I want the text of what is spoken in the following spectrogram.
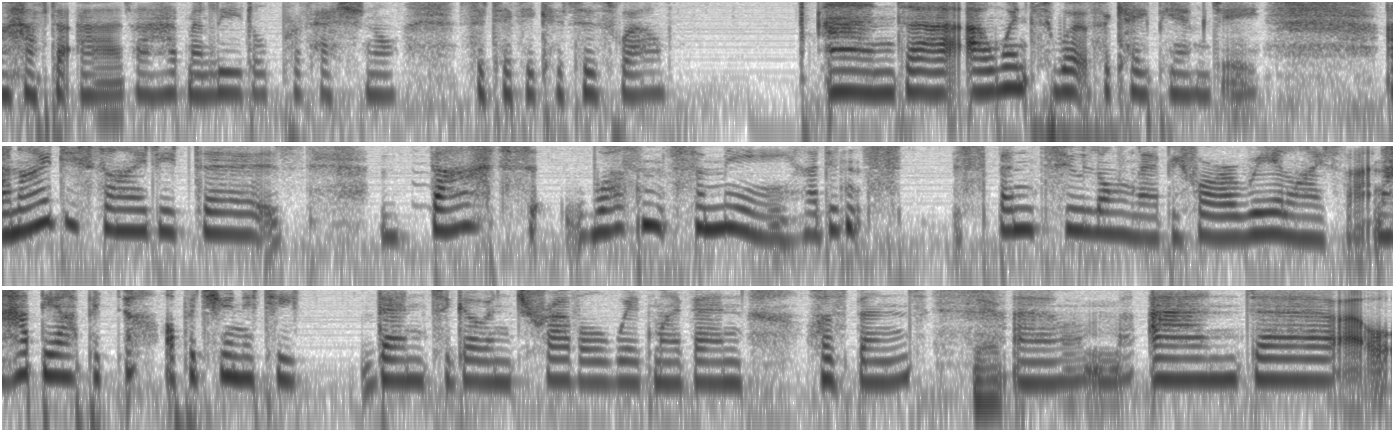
I have to add, I had my legal professional certificate as well. And uh, I went to work for KPMG, and I decided that that wasn't for me. I didn't sp- spend too long there before I realised that, and I had the opp- opportunity then to go and travel with my then husband. Yep. Um, and uh,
